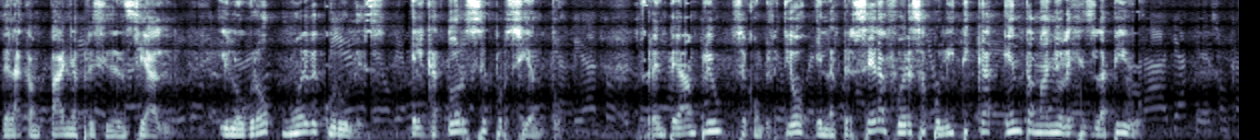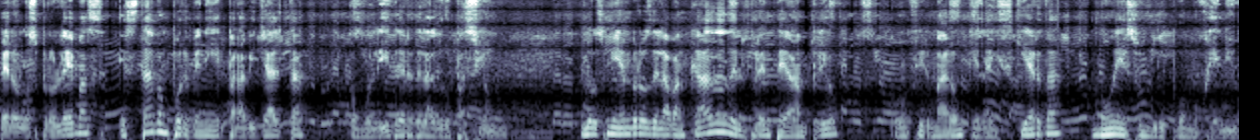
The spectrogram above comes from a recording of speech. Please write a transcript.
de la campaña presidencial y logró nueve curules, el 14%. Frente Amplio se convirtió en la tercera fuerza política en tamaño legislativo, pero los problemas estaban por venir para Villalta como líder de la agrupación. Los miembros de la bancada del Frente Amplio confirmaron que la izquierda no es un grupo homogéneo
